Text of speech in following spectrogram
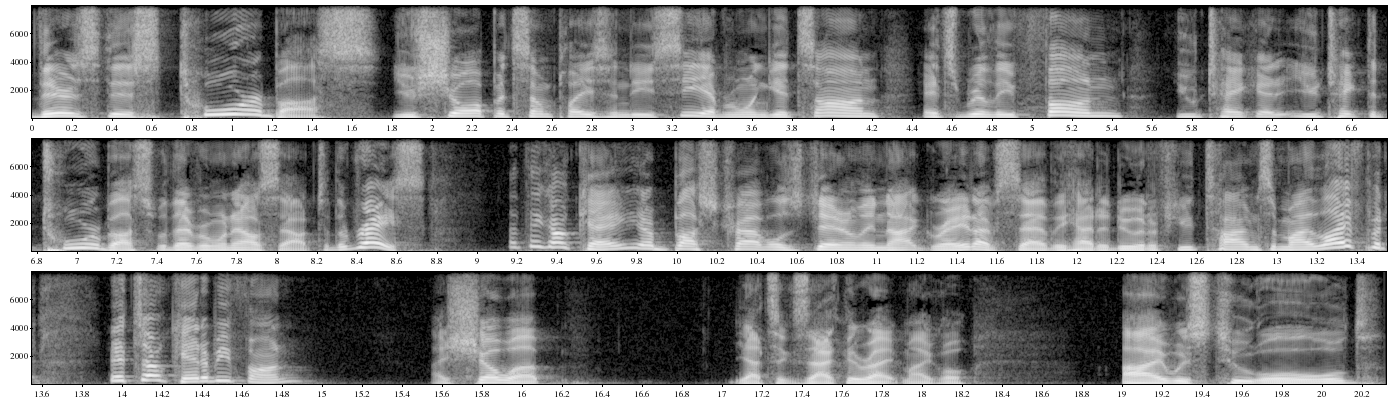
There's this tour bus. You show up at some place in D.C., everyone gets on. It's really fun. You take it. You take the tour bus with everyone else out to the race. I think, okay, you know, bus travel is generally not great. I've sadly had to do it a few times in my life, but it's okay to be fun. I show up. Yeah, that's exactly right, Michael. I was too old.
